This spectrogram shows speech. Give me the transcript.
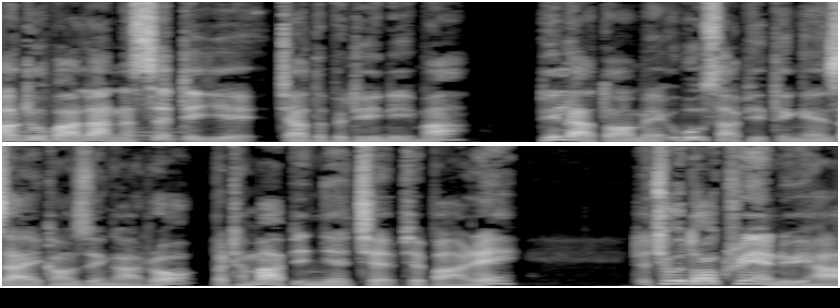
အော်တိုဘာလ21ရက်ကြာသပတေးနေ့မှာလေ့လာသွားမယ့်ဥပုသ္စာဖြစ်တဲ့ငန်းစာရဲ့ခေါင်းစဉ်ကတော့ပထမပြည့်ညက်ချက်ဖြစ်ပါတယ်။တချို့သောခရိယန်တွေဟာ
